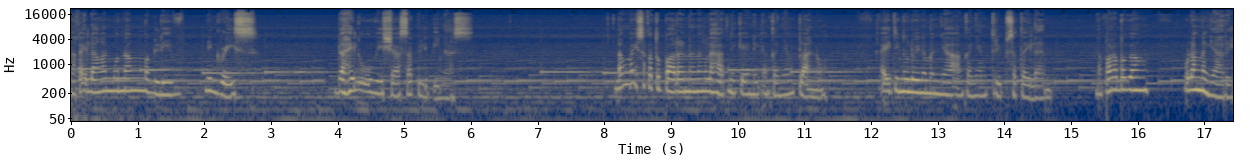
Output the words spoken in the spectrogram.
na kailangan mo nang mag-leave ni Grace dahil uuwi siya sa Pilipinas. Nang may katuparan na ng lahat ni Kenig ang kanyang plano, ay tinuloy naman niya ang kanyang trip sa Thailand na parabagang walang nangyari.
